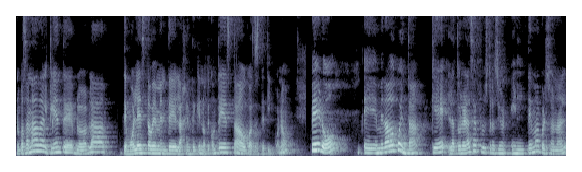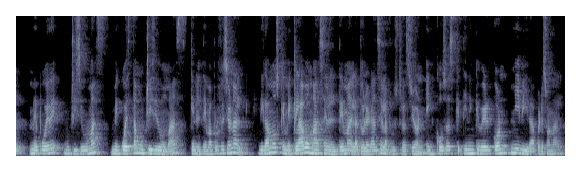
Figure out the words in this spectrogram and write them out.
no pasa nada, el cliente, bla, bla, bla, te molesta obviamente la gente que no te contesta o cosas de este tipo, ¿no? Pero eh, me he dado cuenta que la tolerancia a frustración en el tema personal me puede muchísimo más, me cuesta muchísimo más que en el tema profesional. Digamos que me clavo más en el tema de la tolerancia a la frustración en cosas que tienen que ver con mi vida personal.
